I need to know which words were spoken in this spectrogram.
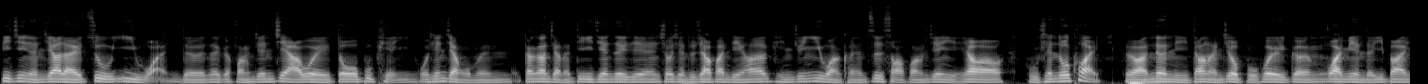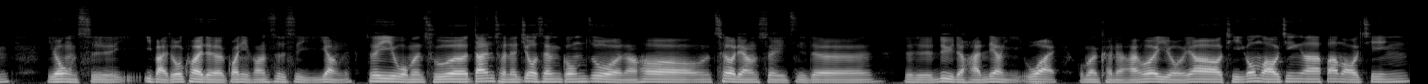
毕竟人家来住一晚的那个房间价位都不便宜。我先讲我们刚刚讲的第一间这间休闲度假饭店，它平均一晚可能至少房间也要五千多块，对吧？那你当然就不会跟外面的一般游泳池一百多块的管理方式是一样的。所以，我们除了单纯的救生工作，然后测量水质的，就是氯的含量以外，我们可能还会有要提供毛巾啊、发毛巾。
